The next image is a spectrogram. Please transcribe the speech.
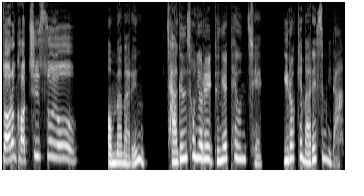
나랑 같이 있어요. 엄마 말은 작은 소녀를 등에 태운 채 이렇게 말했습니다.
